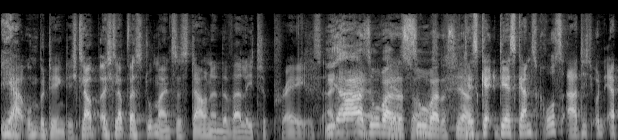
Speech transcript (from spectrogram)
Ja, unbedingt. Ich glaube, ich glaube, was du meinst, ist Down in the Valley to Pray. Ist ja, der, so war das, Songs. so war das, ja. Der ist, der ist ganz großartig und er,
